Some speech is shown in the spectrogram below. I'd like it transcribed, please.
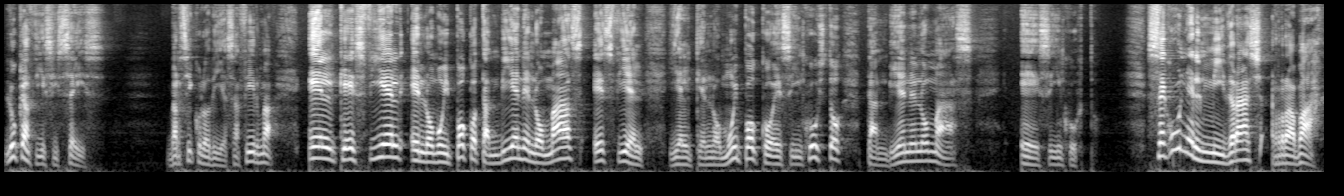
Lucas 16, versículo 10 afirma, el que es fiel en lo muy poco también en lo más es fiel, y el que en lo muy poco es injusto, también en lo más es injusto. Según el Midrash Rabah,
